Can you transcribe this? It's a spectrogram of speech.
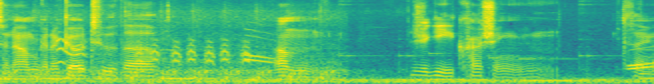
So now I'm gonna go to the, um, Jiggy crushing thing.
